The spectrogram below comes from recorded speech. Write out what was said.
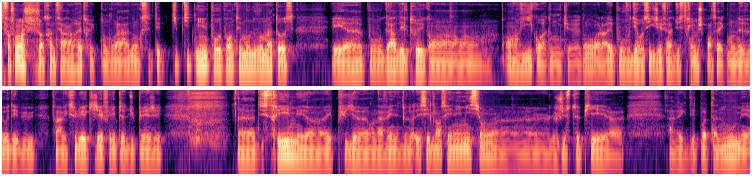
Franchement, je suis en train de faire un vrai truc. Donc voilà, donc c'était 10 petites minutes pour vous présenter mon nouveau matos et euh, pour garder le truc en, vie, quoi. Donc, euh, donc voilà, et pour vous dire aussi que je vais faire du stream, je pense, avec mon neveu au début, enfin avec celui avec qui j'avais fait l'épisode du PSG. Euh, du stream et, puis on avait essayé de lancer une émission le juste pied avec des potes à nous. Mais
